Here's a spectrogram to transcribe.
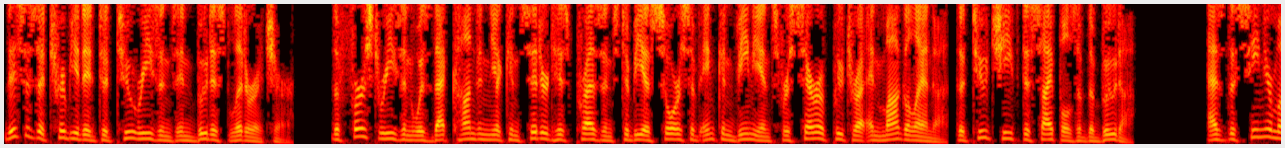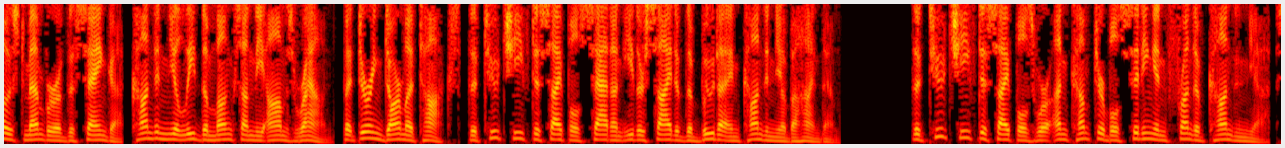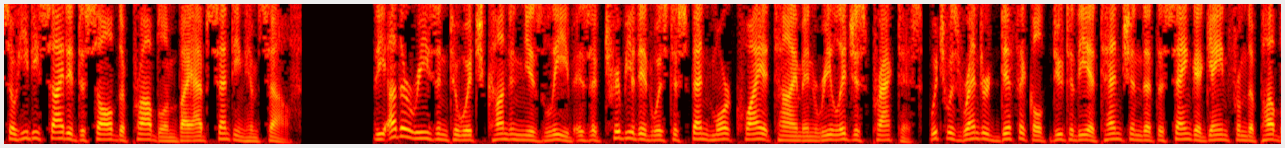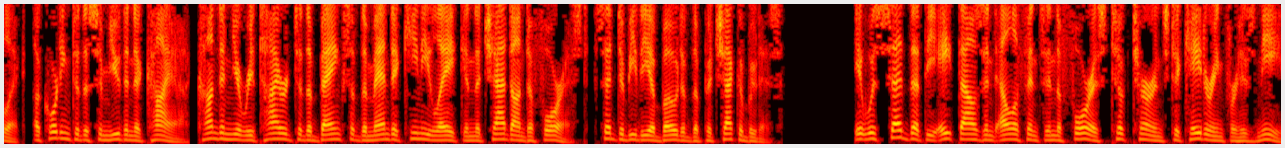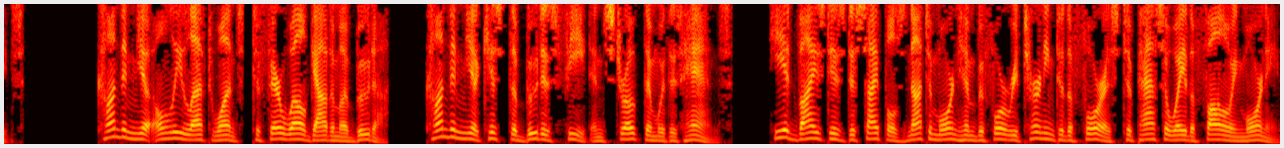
This is attributed to two reasons in Buddhist literature. The first reason was that Kondanya considered his presence to be a source of inconvenience for Sariputra and Moggallana, the two chief disciples of the Buddha. As the seniormost member of the Sangha, Kondanya lead the monks on the alms round, but during Dharma talks, the two chief disciples sat on either side of the Buddha and Kondanya behind them. The two chief disciples were uncomfortable sitting in front of Kondanya, so he decided to solve the problem by absenting himself. The other reason to which Kondanya's leave is attributed was to spend more quiet time in religious practice, which was rendered difficult due to the attention that the Sangha gained from the public. According to the Samyutta Nikaya, Kondanya retired to the banks of the Mandakini Lake in the Chadanta forest, said to be the abode of the Paccekabuddhas. It was said that the 8,000 elephants in the forest took turns to catering for his needs. Kondanya only left once, to farewell Gautama Buddha. Kondanya kissed the Buddha's feet and stroked them with his hands. He advised his disciples not to mourn him before returning to the forest to pass away the following morning.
